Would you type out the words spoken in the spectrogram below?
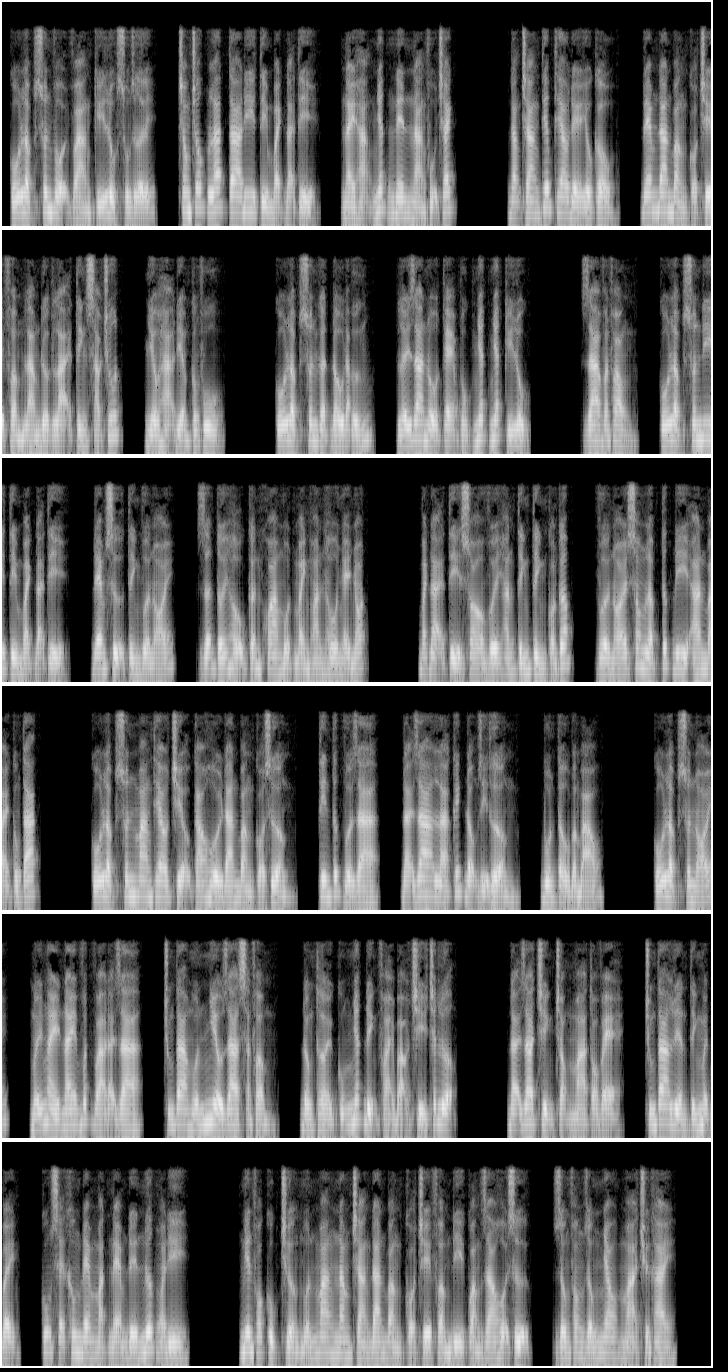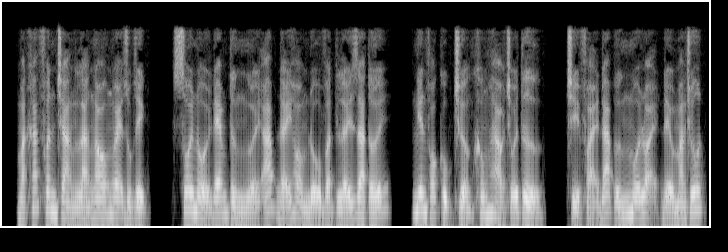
Cố Lập Xuân vội vàng ký lục xuống dưới, trong chốc lát ta đi tìm Bạch Đại Tỷ, này hạng nhất nên nàng phụ trách. Đặng trang tiếp theo để yêu cầu, đem đan bằng cỏ chế phẩm làm được lại tinh xảo chút, nhiều hạ điểm công phu. Cố Lập Xuân gật đầu đáp ứng, lấy ra nổ tẹp phục nhất nhất ký lục. Ra văn phòng, Cố Lập Xuân đi tìm Bạch Đại Tỷ, đem sự tình vừa nói, dẫn tới hậu cần khoa một mảnh hoan hô nhảy nhót. Bạch Đại Tỷ so với hắn tính tình còn cấp, vừa nói xong lập tức đi an bài công tác. Cố Lập Xuân mang theo triệu cao hồi đan bằng cỏ xưởng, tin tức vừa ra, đại gia là kích động dị thường, buôn tẩu bẩm báo. Cố Lập Xuân nói, mấy ngày nay vất vả đại gia, chúng ta muốn nhiều ra sản phẩm, đồng thời cũng nhất định phải bảo trì chất lượng. Đại gia trịnh trọng mà tỏ vẻ, chúng ta liền tính mệnh bệnh, cũng sẽ không đem mặt ném đến nước ngoài đi. Niên phó cục trưởng muốn mang năm chàng đan bằng cỏ chế phẩm đi quảng giao hội sự, giống phong giống nhau mà truyền khai. Mặt khác phân chàng là ngao ngoe dục dịch, sôi nổi đem từng người áp đáy hòm đồ vật lấy ra tới, niên phó cục trưởng không hảo chối tử, chỉ phải đáp ứng mỗi loại đều mang chút.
